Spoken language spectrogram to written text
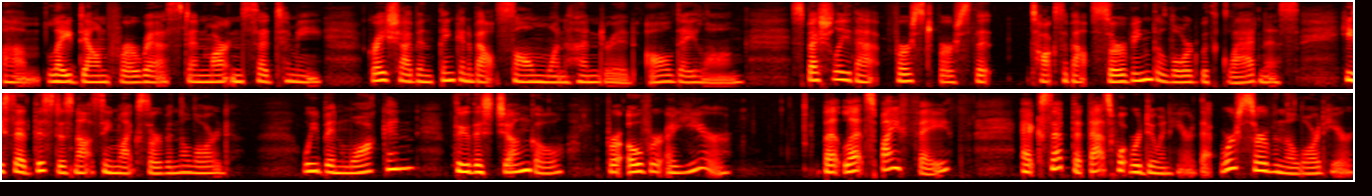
um, laid down for a rest. And Martin said to me, Gracia, I've been thinking about Psalm 100 all day long, especially that first verse that talks about serving the Lord with gladness. He said, This does not seem like serving the Lord. We've been walking through this jungle for over a year, but let's by faith accept that that's what we're doing here, that we're serving the Lord here,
